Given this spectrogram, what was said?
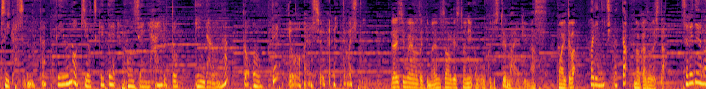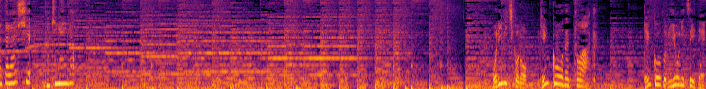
追加するのかっていうのを気をつけて温泉に入るといいんだろうなと思って今日はお話を伺ってました。来週も山崎真由美さんをゲストにお送りしてまいります。お相手は堀道子と野和でした。それではまた来週ごきげんよう。堀道子の健康ネットワーク。健康と美容について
